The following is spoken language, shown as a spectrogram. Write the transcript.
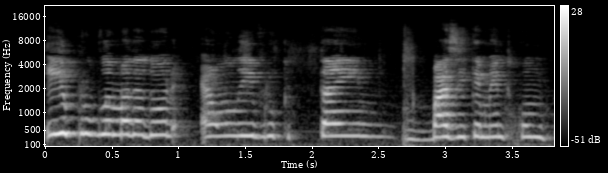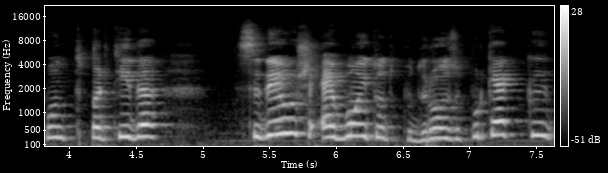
E O Problema da Dor é um livro que tem basicamente como ponto de partida se Deus é bom e todo-poderoso, porque é que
